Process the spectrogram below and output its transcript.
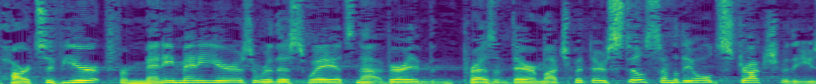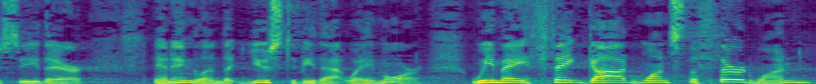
Parts of Europe for many, many years were this way. It's not very present there much, but there's still some of the old structure that you see there in England that used to be that way more. We may think God wants the third one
